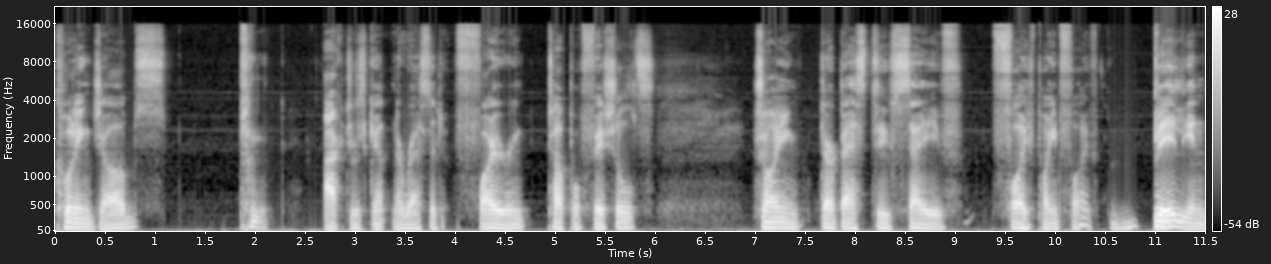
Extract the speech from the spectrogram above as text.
cutting jobs, actors getting arrested, firing top officials, trying their best to save $5.5 billion,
